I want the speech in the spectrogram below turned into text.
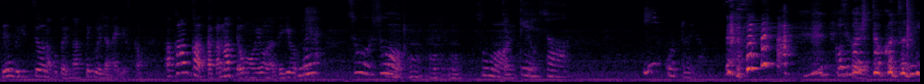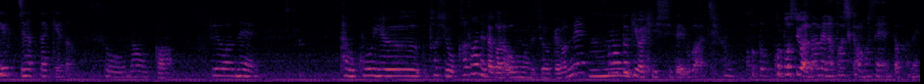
全部必要なことになってくるじゃないですか。あかんかったかなって思うような出来事。ね。そうそう、うんうんうんうん。そうなんですよ。けさいいことよこと すごい一言で言っちゃったけど。そうなんかそれはね多分こういう年を重ねたから思うんでしょうけどね、うん。その時は必死でうわ自分こと今年はダメな年かもせんとかね。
